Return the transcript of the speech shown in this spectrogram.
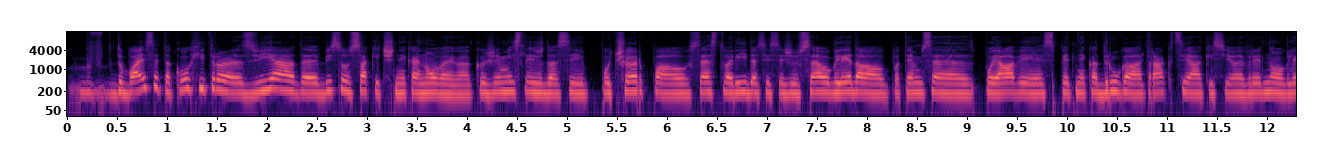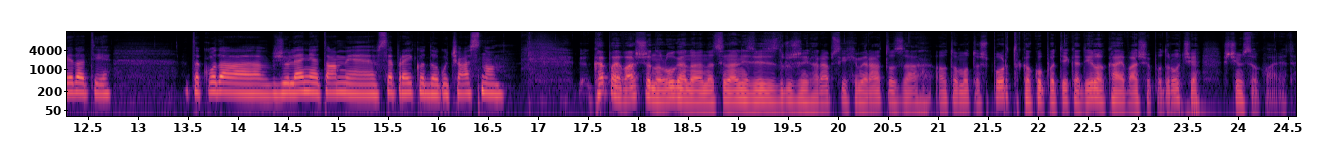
Dubaj se tako hitro razvija, da je v bistvu vsakič nekaj novega. Ko že misliš, da si počrpal vse stvari, da si se že vse ogledal, potem se pojavi spet neka druga atrakcija, ki si jo je vredno ogledati. Tako da življenje tam je vse prej kot dolgočasno. Kaj pa je vaša naloga na Nacionalni zvezi Združenih arabskih emiratov za avtomotošport? Kako poteka delo, kaj je vaše področje, s čim se ukvarjate?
